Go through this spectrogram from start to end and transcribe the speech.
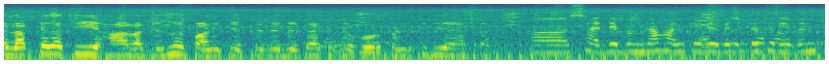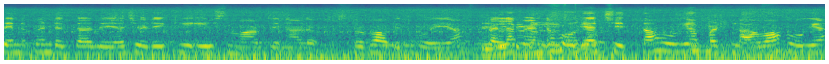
ਇਲਾਕੇ ਦਾ ਕੀ ਹਾਲ ਹੈ ਜਿਹਨੂੰ ਪਾਣੀ ਚੇਤੇ ਦੇ ਵਿੱਚ ਹੈ ਕਿਸੇ ਹੋਰ ਪਿੰਡ 'ਚ ਵੀ ਆਇਆ ਤਾਂ ਸਾਡੇ ਬੰਗਾ ਹਲਕੇ ਦੇ ਵਿੱਚ ਤਕਰੀਬਨ ਤਿੰਨ ਪਿੰਡ ਇਦਾਂ ਦੇ ਆ ਜਿਹੜੇ ਕਿ ਇਸ ਮਾਰ ਦੇ ਨਾਲ ਪ੍ਰਭਾਵਿਤ ਹੋਏ ਆ। ਪਹਿਲਾ ਪਿੰਡ ਹੋ ਗਿਆ ਚੇਤਾ ਹੋ ਗਿਆ ਪਟਲਾਵਾ ਹੋ ਗਿਆ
